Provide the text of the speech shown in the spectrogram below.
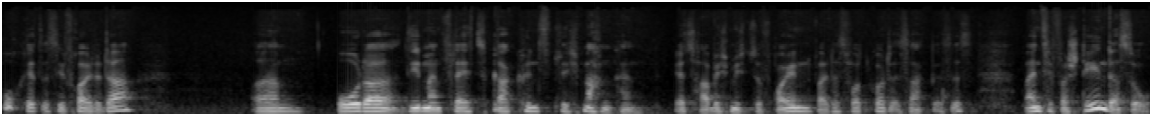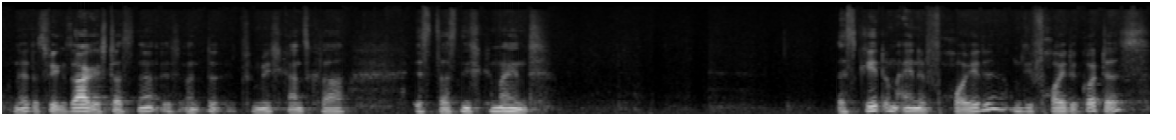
hoch, jetzt ist die Freude da, ähm, oder die man vielleicht sogar künstlich machen kann jetzt habe ich mich zu freuen, weil das Wort Gottes sagt. Es ist, manche verstehen das so, ne? deswegen sage ich das. Ne? Ist, für mich ganz klar ist das nicht gemeint. Es geht um eine Freude, um die Freude Gottes.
